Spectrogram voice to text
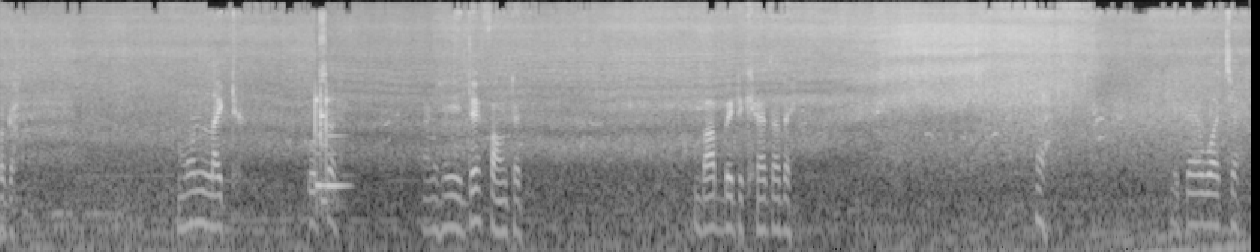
बघा. मून लाइट कोसर आणि हे इथे फाउंटन बाप बेटी खेळतात आहे. इथे वॉच आहे.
